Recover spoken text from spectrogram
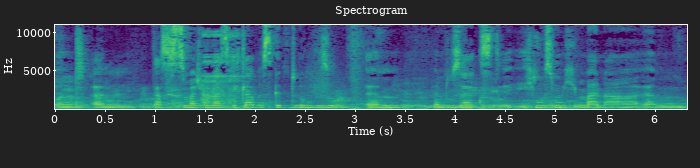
Und ähm, das ist zum Beispiel was, ich glaube, es gibt irgendwie so, ähm, wenn du sagst, ich muss mich in meiner ähm,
